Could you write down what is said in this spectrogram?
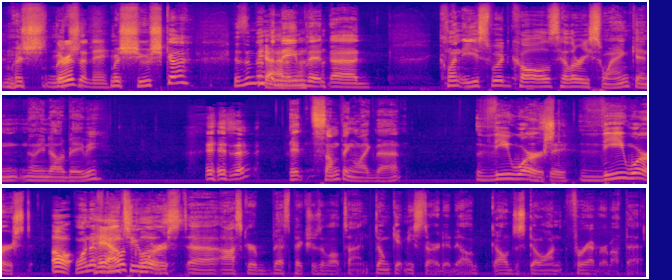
Mush, There is Mush- a name. Mashushka. Isn't that Yeah, the name that uh, Clint Eastwood calls Hilary Swank in Million Dollar Baby? Is it? It's something like that. The worst. The worst. Oh, one of hey, I the two close. worst uh, Oscar Best Pictures of all time. Don't get me started. I'll I'll just go on forever about that.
